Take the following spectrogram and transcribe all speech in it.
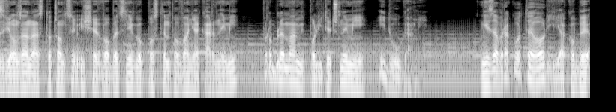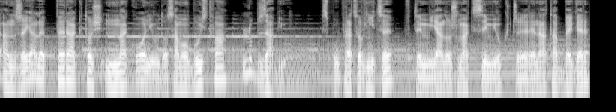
związana z toczącymi się wobec niego postępowania karnymi, problemami politycznymi i długami. Nie zabrakło teorii, jakoby Andrzeja Lepera ktoś nakłonił do samobójstwa lub zabił. Współpracownicy, w tym Janusz Maksymiuk czy Renata Beger,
